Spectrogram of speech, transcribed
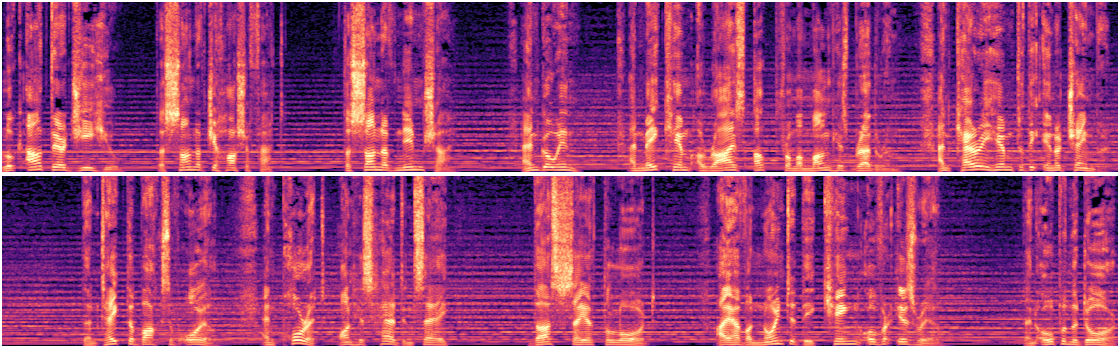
look out there Jehu, the son of Jehoshaphat, the son of Nimshi, and go in, and make him arise up from among his brethren, and carry him to the inner chamber. Then take the box of oil, and pour it on his head, and say, Thus saith the Lord, I have anointed thee king over Israel. Then open the door,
